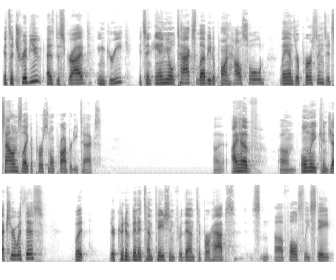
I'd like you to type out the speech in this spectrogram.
It's a tribute as described in Greek. It's an annual tax levied upon household, lands, or persons. It sounds like a personal property tax. Uh, I have um, only conjecture with this, but there could have been a temptation for them to perhaps uh, falsely state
